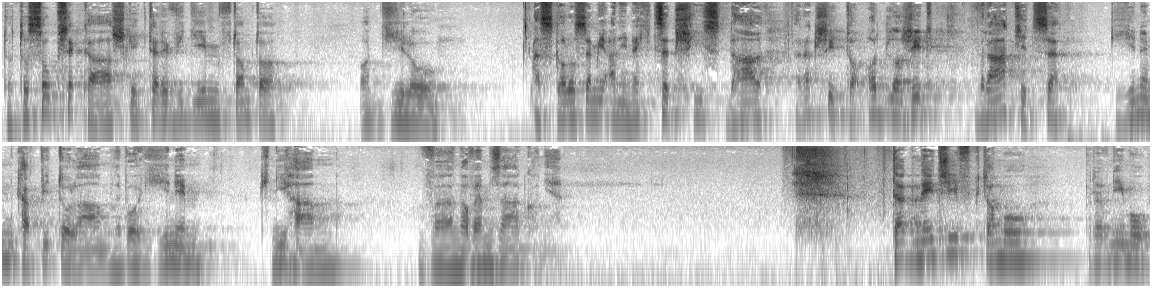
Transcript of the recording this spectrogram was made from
Toto jsou překážky, které vidím v tomto oddílu. A skoro se mi ani nechce číst dál, radši to odložit, vrátit se jiným kapitolám nebo k jiným knihám v Novém zákoně. Tak nejdřív k tomu prvnímu,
